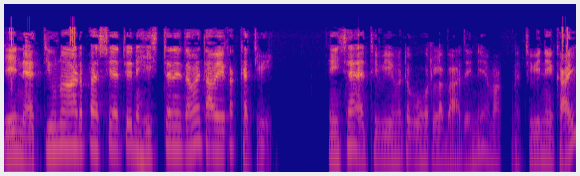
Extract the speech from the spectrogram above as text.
ඒ නැති වුණාට පස්සේ ඇති වෙන හිස්තනේ තමයි තව එකක් ඇති වෙන්නේ. ඒ නිසා ඇතිවීමට පොහොර ලබා දෙන්නේ යමක් නැති වෙන එකයි.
